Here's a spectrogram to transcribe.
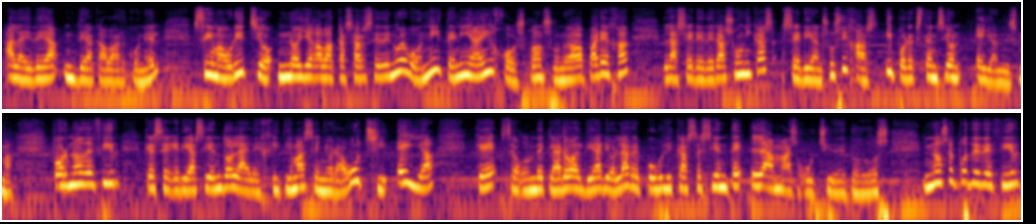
a la idea de acabar con él. Si Mauricio no llegaba a casarse de nuevo ni tenía hijos con su nueva pareja, las herederas únicas serían sus hijas y por extensión ella misma. Por no decir que seguiría siendo la legítima señora Gucci, ella que, según declaró al diario La República, se siente la más Gucci de todos. No se puede decir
